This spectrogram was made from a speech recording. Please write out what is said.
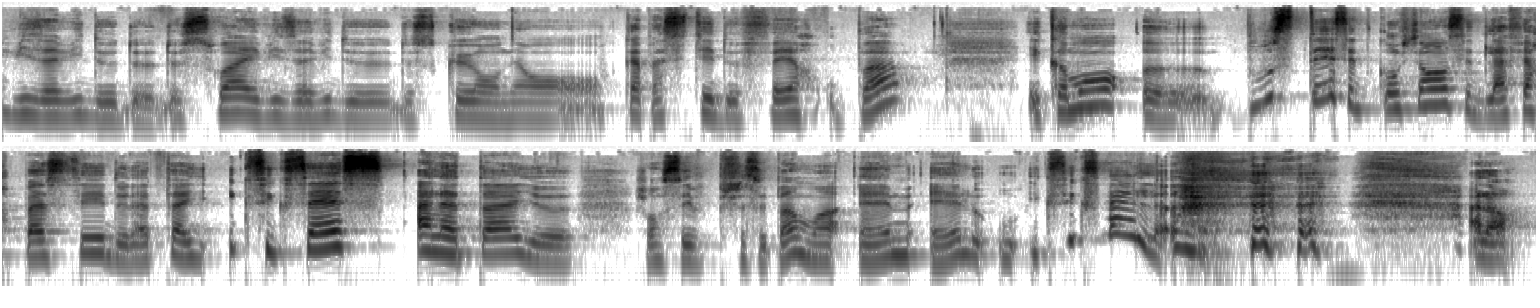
vis-à-vis de, de, soi et vis-à-vis de, de, ce qu'on est en capacité de faire ou pas? Et comment euh, booster cette confiance et de la faire passer de la taille XXS à la taille, euh, j'en sais, je sais pas moi, M, L ou XXL. Alors,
